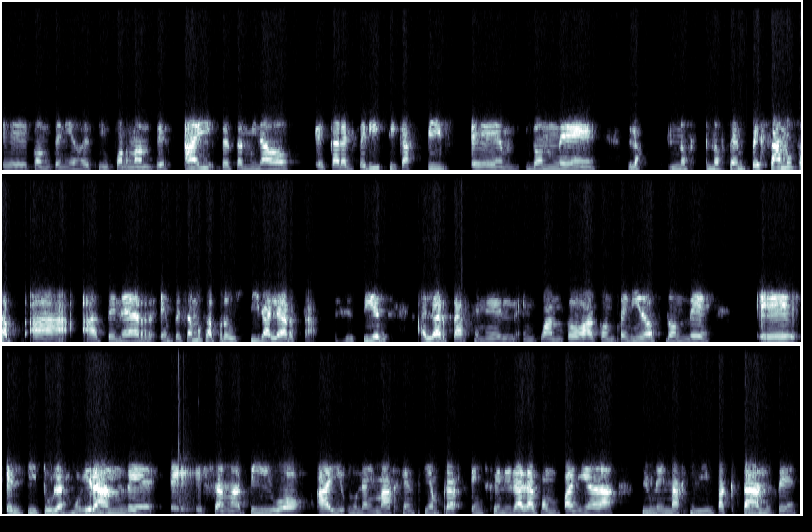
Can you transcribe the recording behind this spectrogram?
esos contenidos desinformantes. Hay determinadas características, tips, donde nos, empezamos a, tener, empezamos a producir alertas, es decir, alertas en, el, en cuanto a contenidos donde eh, el título es muy grande, eh, llamativo, hay una imagen siempre en general acompañada de una imagen impactante.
